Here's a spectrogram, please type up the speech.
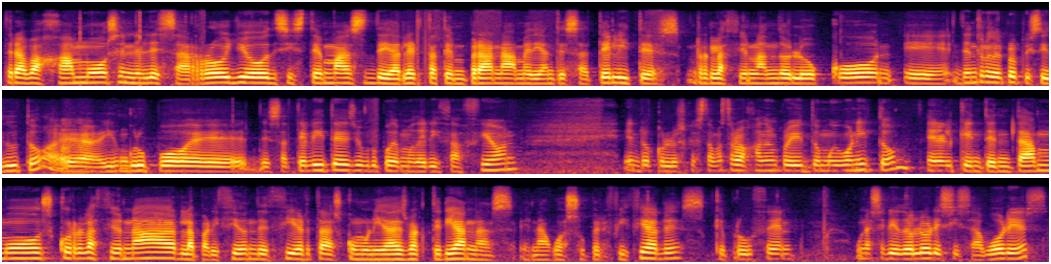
Trabajamos en el desarrollo de sistemas de alerta temprana mediante satélites, relacionándolo con, eh, dentro del propio instituto, hay un grupo de satélites y un grupo de modelización con los que estamos trabajando en un proyecto muy bonito en el que intentamos correlacionar la aparición de ciertas comunidades bacterianas en aguas superficiales que producen una serie de olores y sabores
